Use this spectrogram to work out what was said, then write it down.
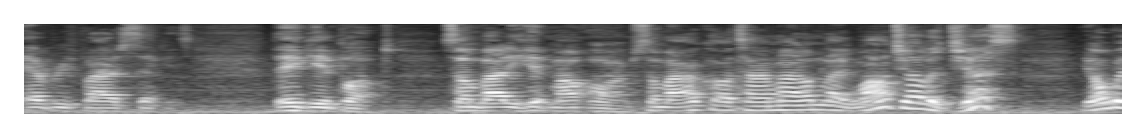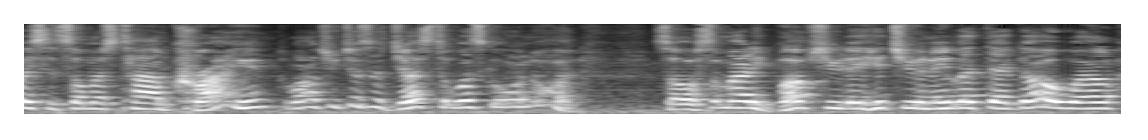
every five seconds. They get bumped. Somebody hit my arm. Somebody I call timeout. I'm like, why don't y'all adjust? Y'all wasted so much time crying. Why don't you just adjust to what's going on? So if somebody bumps you, they hit you, and they let that go. Well,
